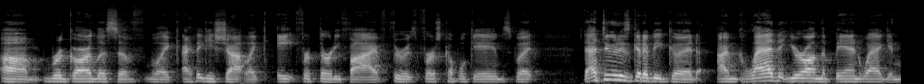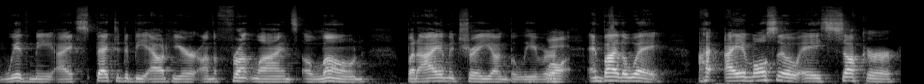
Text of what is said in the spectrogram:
Um, regardless of like, I think he shot like eight for 35 through his first couple games, but that dude is going to be good. I'm glad that you're on the bandwagon with me. I expected to be out here on the front lines alone, but I am a Trae Young believer. Well, and by the way, I, I am also a sucker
